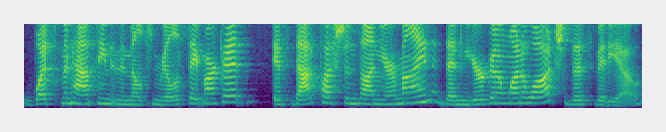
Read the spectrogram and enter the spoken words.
what's been happening in the Milton real estate market? If that question's on your mind, then you're gonna wanna watch this video.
